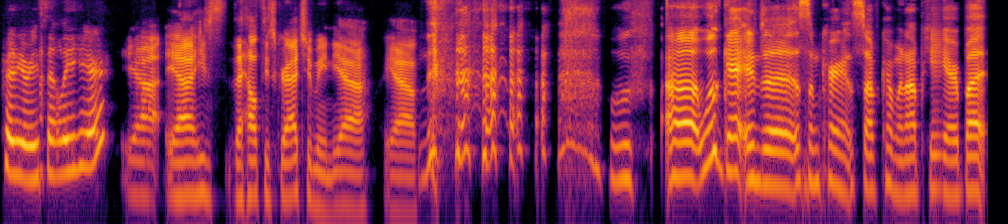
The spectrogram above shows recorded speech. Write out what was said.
pretty recently here. Yeah, yeah, he's the healthy scratch. I mean, yeah, yeah. Oof. Uh, we'll get into some current stuff coming up here, but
